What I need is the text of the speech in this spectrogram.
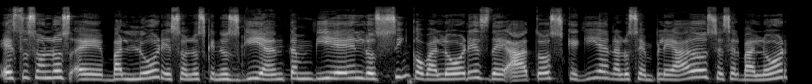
Estos son los eh, valores, son los que nos guían. También los cinco valores de Atos que guían a los empleados es el valor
